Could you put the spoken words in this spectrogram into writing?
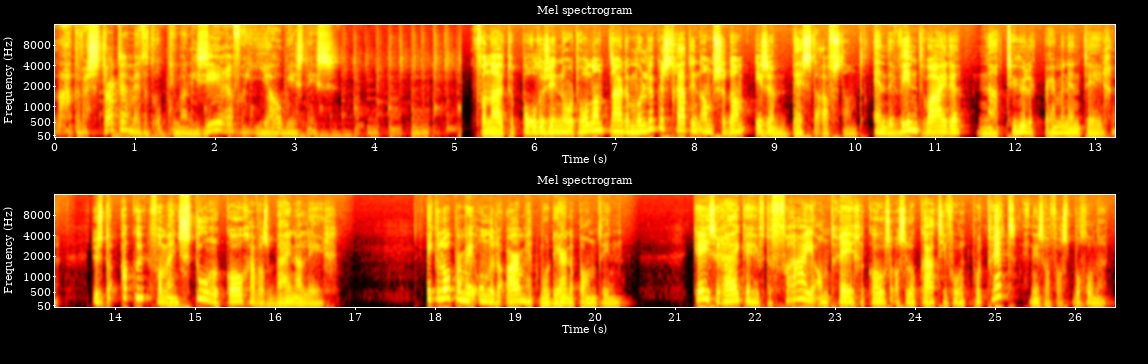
Laten we starten met het optimaliseren van jouw business. Vanuit de polders in Noord-Holland naar de Molukkenstraat in Amsterdam is een beste afstand. En de wind waaide natuurlijk permanent tegen. Dus de accu van mijn stoere Koga was bijna leeg. Ik loop ermee onder de arm het moderne pand in. Kees Rijken heeft de fraaie entree gekozen als locatie voor het portret en is alvast begonnen.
